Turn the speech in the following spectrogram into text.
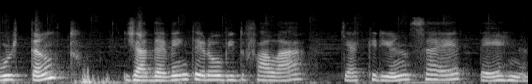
Portanto, já devem ter ouvido falar que a criança é eterna,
